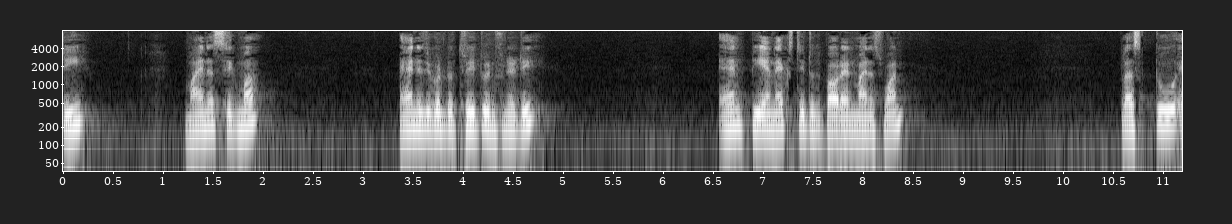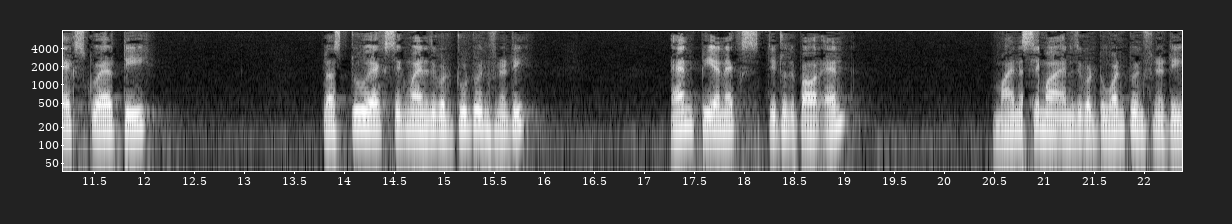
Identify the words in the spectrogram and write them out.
t minus sigma این از اکول ٹو تھری ٹو انفینٹی این پی این ایکس ٹی ٹو دی پاور این مائنس ون پلس ٹو ایکس اسکوائر ٹی پلس ٹو ایکس سگما این از اکول ٹو ٹو انفینٹی این پی این ایکس ٹی ٹو دی پاور این مائنس سیما این از اکول ٹو ون ٹو انفینٹی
